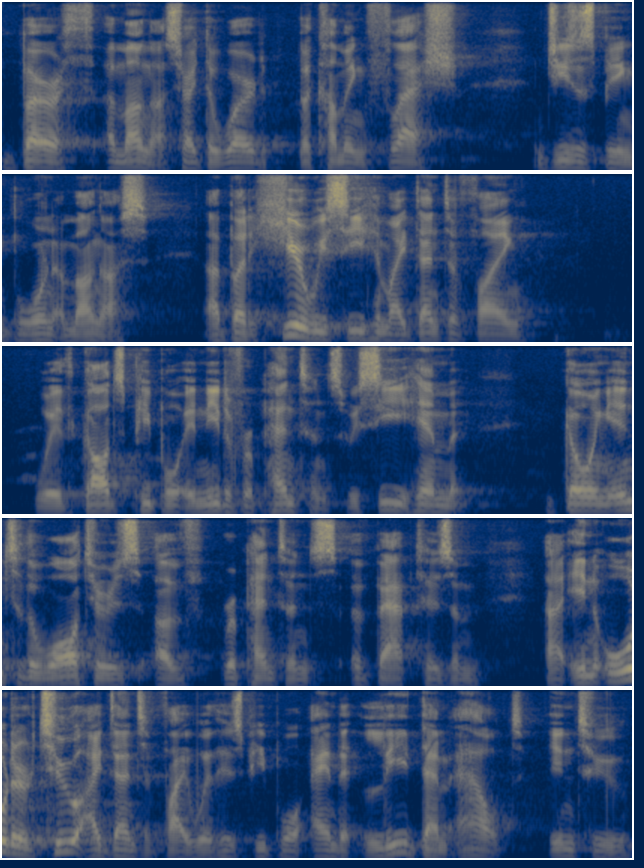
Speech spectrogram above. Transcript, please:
birth among us, right? The word becoming flesh, Jesus being born among us. Uh, but here we see him identifying with God's people in need of repentance. We see him going into the waters of repentance, of baptism, uh, in order to identify with his people and lead them out into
